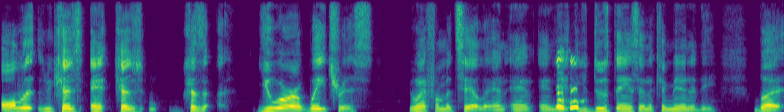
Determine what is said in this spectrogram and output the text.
all it because because because you were a waitress, you went from a tailor, and and and you, you do things in the community, but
